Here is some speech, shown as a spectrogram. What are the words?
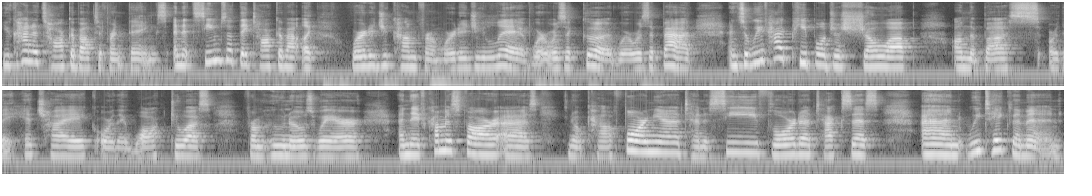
you kind of talk about different things. And it seems that they talk about like where did you come from? Where did you live? Where was it good? Where was it bad? And so we've had people just show up on the bus or they hitchhike or they walk to us from who knows where. And they've come as far as, you know, California, Tennessee, Florida, Texas, and we take them in.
